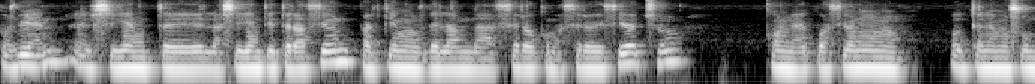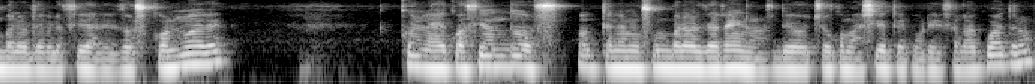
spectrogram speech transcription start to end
Pues bien, la siguiente iteración partimos de lambda 0,018 con la ecuación 1 obtenemos un valor de velocidad de 2,9. Con la ecuación 2 obtenemos un valor de Reynolds de 8,7 por 10 a la 4.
